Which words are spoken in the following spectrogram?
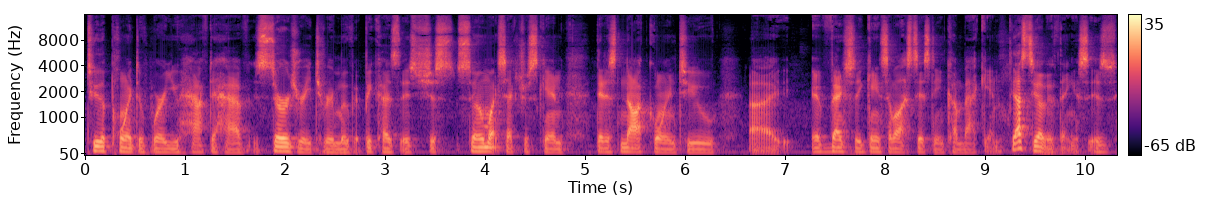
to the point of where you have to have surgery to remove it because it's just so much extra skin that it's not going to uh, eventually gain some elasticity and come back in. That's the other thing is, is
